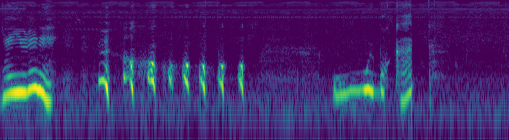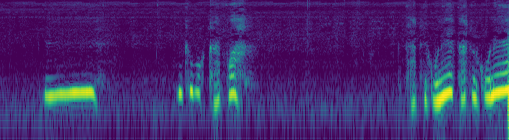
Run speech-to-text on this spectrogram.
ใหญ่อยู่ได้นี่อุ้ยบกัดอีมันคือบกัดวะกัดให้กูเนี่ยกัดให้กูเนี่ย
